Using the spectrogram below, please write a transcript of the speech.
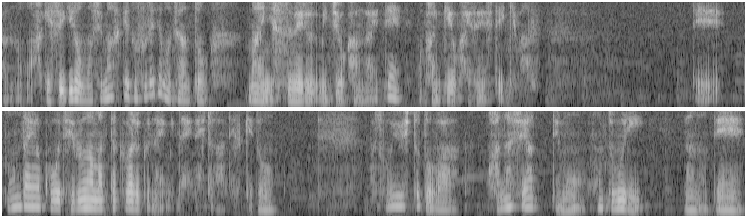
あの激しい議論もしますけどそれでもちゃんと前に進める道を考えて、ま関係を改善していきます。で問題はこう自分は全く悪くないみたいな人なんですけどそういう人とは話し合っても本当無理なので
